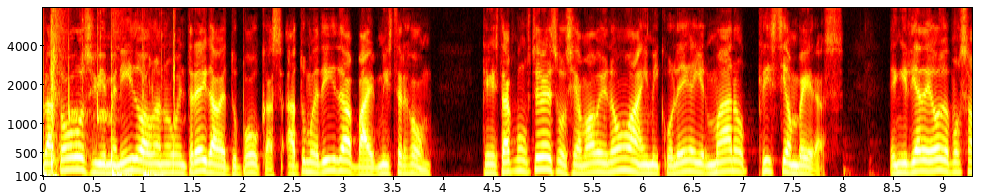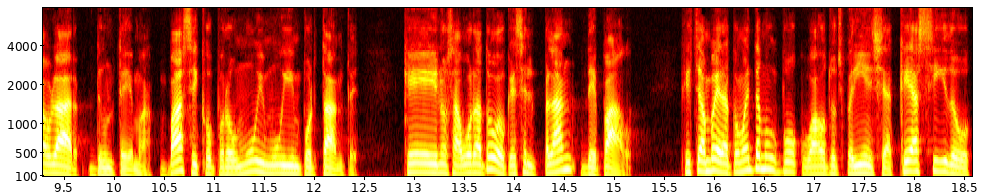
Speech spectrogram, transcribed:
Hola a todos y bienvenidos a una nueva entrega de tu podcast, A tu medida, by Mr. Home. Quien está con ustedes, José Amado Benoa y mi colega y hermano Cristian Veras. En el día de hoy vamos a hablar de un tema básico, pero muy, muy importante, que nos aborda todo, que es el plan de pago. Cristian Veras, coméntame un poco, bajo tu experiencia, qué ha sido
